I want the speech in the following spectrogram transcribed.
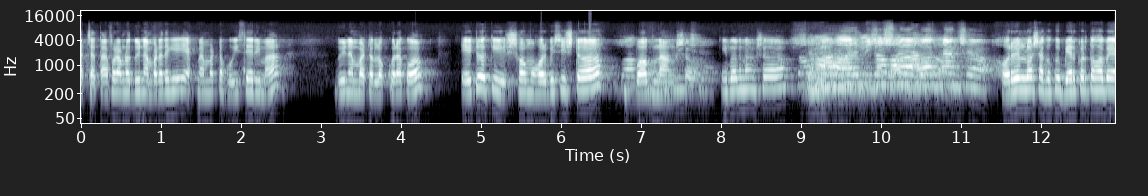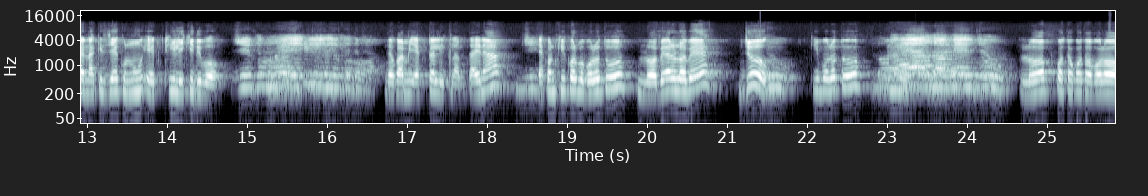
আচ্ছা তারপর আমরা দুই নাম্বারটা দেখি। এক নাম্বারটা হইছে রিমা দুই নাম্বারটা লক্ষ্য রাখো। এইটা কি সমহর বিশিষ্ট ভগ্নাংশ? কি ভগ্নাংশ? সমহর বিশিষ্ট ভগ্নাংশ। হরের লসাগুকে বের করতে হবে নাকি যে কোনো একটি লিখে দিব? যে কোনো একটি লিখে দেব। দেখো আমি একটা লিখলাম তাই না? এখন কি করব বলো তো? লবে আর লবে যোগ। কি বলো তো? লবে আর লবে যোগ। লব কত কত বলো?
